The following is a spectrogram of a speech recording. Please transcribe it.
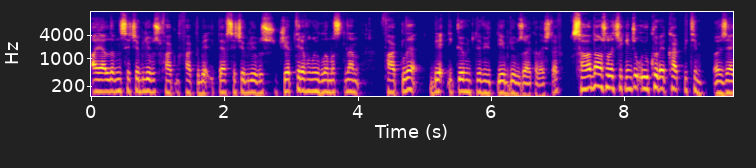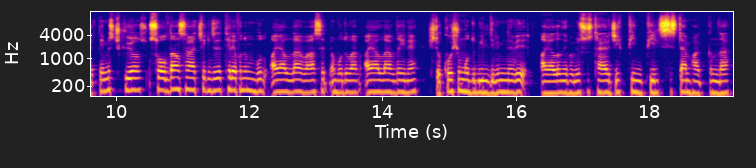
ayarlarını seçebiliyoruz. Farklı farklı bileklikler seçebiliyoruz. Cep telefonu uygulamasından farklı bileklik görüntüleri yükleyebiliyoruz arkadaşlar. Sağdan sola çekince uyku ve kalp ritim özelliklerimiz çıkıyor. Soldan sağa çekince de telefonun bul ayarlar, rahatsız modu var. Ayarlarda yine işte koşu modu bildirimleri ayarlarını yapabiliyorsunuz. Tercih, pin, pil, sistem hakkında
